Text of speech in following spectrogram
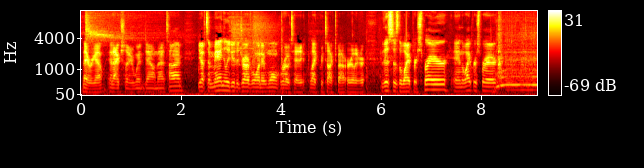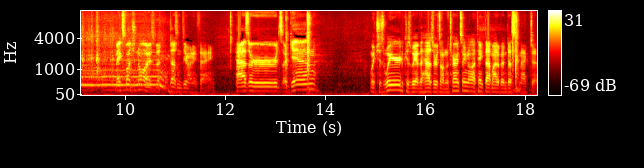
There we go. It actually went down that time. You have to manually do the driver one. It won't rotate like we talked about earlier. This is the wiper sprayer and the wiper sprayer makes a bunch of noise but doesn't do anything. Hazards again, which is weird because we have the hazards on the turn signal. I think that might have been disconnected.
